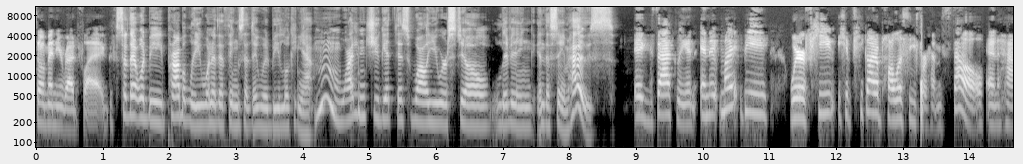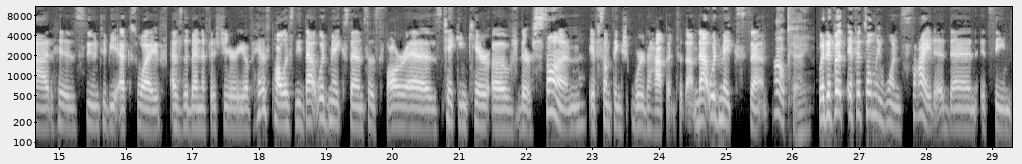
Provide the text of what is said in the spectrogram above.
so many red flags. So that would be probably one of the things that they would be looking at. Hmm, why didn't you get this while you were still living in the same house? Exactly. And and it might be where if he if he got a policy for himself and had his soon to be ex-wife as the beneficiary of his policy that would make sense as far as taking care of their son if something were to happen to them that would make sense Okay. but if it if it's only one-sided then it seems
